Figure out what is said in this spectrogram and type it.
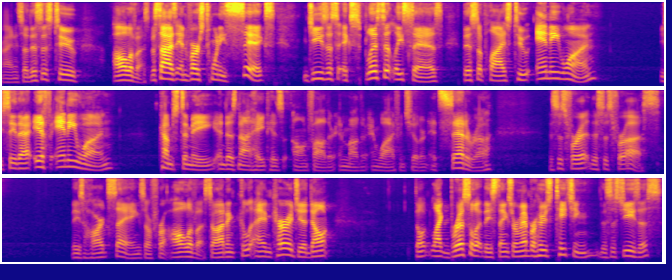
right? And so this is to all of us. Besides, in verse 26, Jesus explicitly says this applies to anyone. You see that? If anyone comes to me and does not hate his own father and mother and wife and children, etc. This is for it. This is for us. These hard sayings are for all of us. So I'd I encourage you don't don't like bristle at these things. Remember who's teaching. This is Jesus,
